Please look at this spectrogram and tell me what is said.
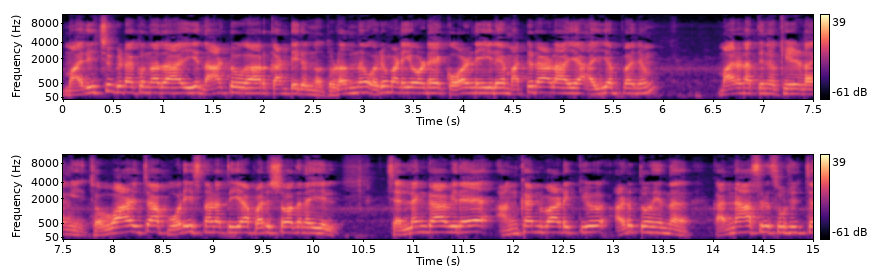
മരിച്ചു കിടക്കുന്നതായി നാട്ടുകാർ കണ്ടിരുന്നു. തുടർന്ന് ഒരു മണിയോടെ കോളനിയിലെ മറ്റൊരാളായ അയ്യപ്പനും മരണത്തിനു കീഴടങ്ങി. ചൊവ്വാഴ്ച പോലീസ് നടത്തിയ പരിശോധനയിൽ ചെല്ലങ്കാവിലെ അംഗൻവാടിക്ക് അടുത്തുനിന്ന് കന്നാസിൽ സൂക്ഷിച്ച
